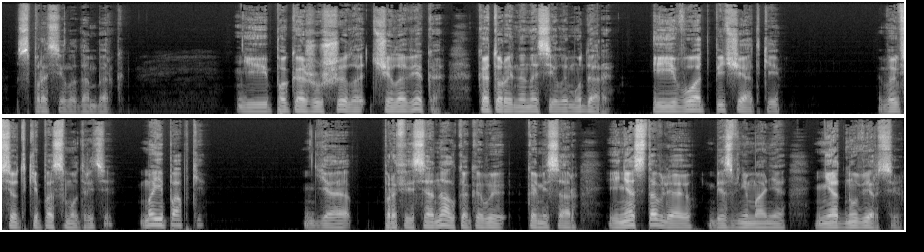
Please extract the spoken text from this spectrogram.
— спросил Адамберг. «И покажу шило человека, который наносил им удары, и его отпечатки. Вы все-таки посмотрите мои папки?» «Я профессионал, как и вы, комиссар, и не оставляю без внимания ни одну версию».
